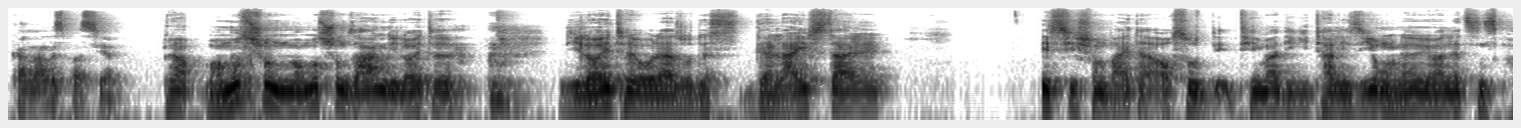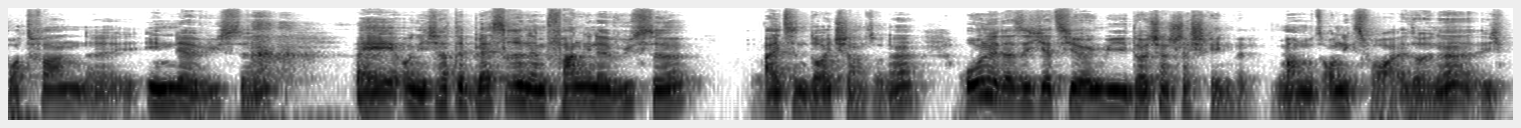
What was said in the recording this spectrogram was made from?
Kann alles passieren. Ja, man muss schon, man muss schon sagen, die Leute, die Leute oder so das, der Lifestyle ist hier schon weiter. Auch so Thema Digitalisierung. Ne? Wir waren letztens Quad fahren äh, in der Wüste. Ey, und ich hatte besseren Empfang in der Wüste als in Deutschland, so, ne? Ohne, dass ich jetzt hier irgendwie Deutschland schlecht reden will. Machen wir uns auch nichts vor. Also, ne, ich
